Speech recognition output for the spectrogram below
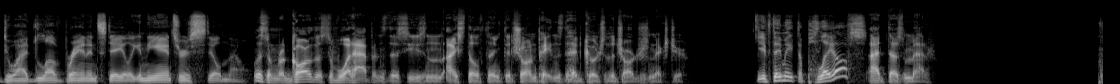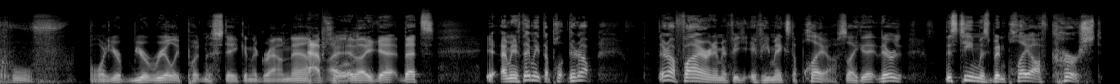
do I love Brandon Staley? And the answer is still no. Listen, regardless of what happens this season, I still think that Sean Payton's the head coach of the Chargers next year. If they make the playoffs, That doesn't matter. oof, boy, you're you're really putting a stake in the ground now. Absolutely. I- like that's. I mean, if they make the, pl- they're not they're not firing him if he if he makes the playoffs. Like they're this team has been playoff cursed.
